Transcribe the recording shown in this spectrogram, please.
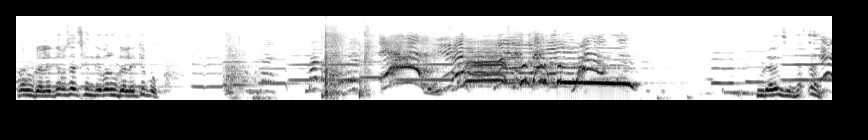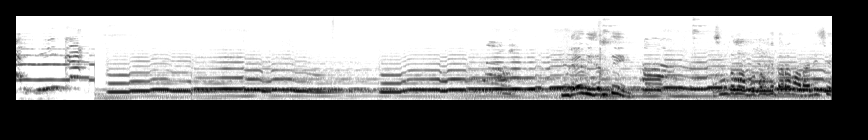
এবার উঠালে দেবো চাচ্ছেন এবার উঠালে দেবো উঠালেছে হ্যাঁ। উঠে বিজান্তি এখন তোমার বোতলকে তারা মারা নিছে।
